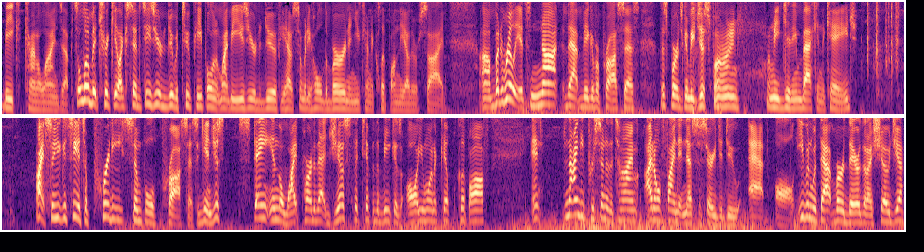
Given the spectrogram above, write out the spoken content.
beak kind of lines up. It's a little bit tricky. Like I said, it's easier to do with two people and it might be easier to do if you have somebody hold the bird and you kind of clip on the other side. Uh, but really, it's not that big of a process. This bird's gonna be just fine. Let me get him back in the cage. All right, so you can see it's a pretty simple process. Again, just stay in the white part of that. Just the tip of the beak is all you want to clip, clip off. And 90% of the time, I don't find it necessary to do at all. Even with that bird there that I showed you,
